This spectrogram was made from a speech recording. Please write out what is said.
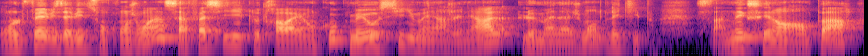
on le fait vis-à-vis de son conjoint, ça facilite le travail en couple, mais aussi d'une manière générale le management de l'équipe. C'est un excellent rempart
